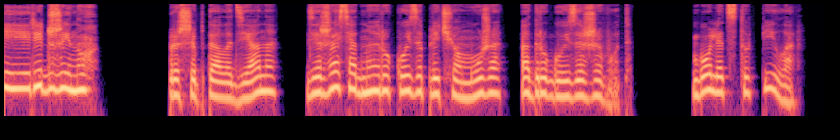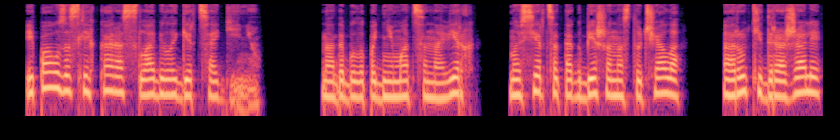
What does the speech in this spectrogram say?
«И Реджину», — прошептала Диана, держась одной рукой за плечо мужа, а другой за живот. Боль отступила, и пауза слегка расслабила герцогиню. Надо было подниматься наверх, но сердце так бешено стучало, а руки дрожали,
